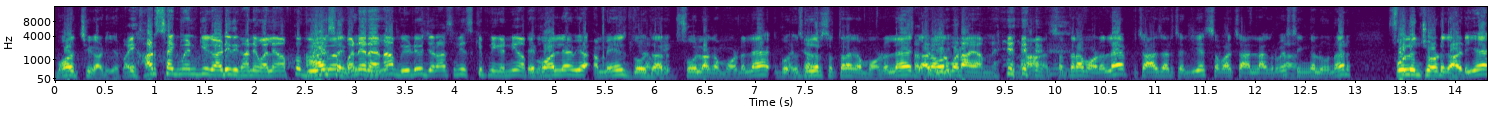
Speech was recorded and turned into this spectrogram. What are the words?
बहुत अच्छी गाड़ी है। भाई हर सेगमेंट की गाड़ी दिखाने वाले हैं आपको। वीडियो में बने रहना वीडियो जरा सी भी स्किप नहीं करनी है एक और लिया भैया अमेज 2016 का मॉडल है दो हज़ार सत्रह का मॉडल है गाड़ी और बढ़ाया हमने। हाँ सत्रह मॉडल है पचास हज़ार चली है सवा चार लाख रुपए सिंगल ओनर फुल इंश्योर्ड गाड़ी है।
